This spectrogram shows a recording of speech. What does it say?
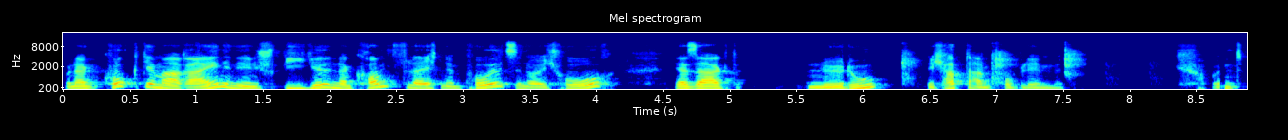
Und dann guckt ihr mal rein in den Spiegel und dann kommt vielleicht ein Impuls in euch hoch, der sagt, nö du, ich habe da ein Problem mit. Und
